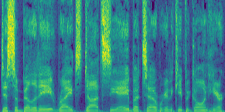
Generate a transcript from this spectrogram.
disabilityrights.ca. But uh, we're going to keep it going here.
